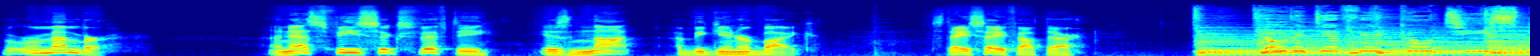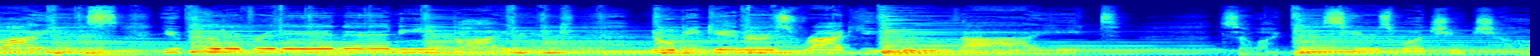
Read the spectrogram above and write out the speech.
But remember, an SV650 is not a beginner bike. Stay safe out there. Know the difficulty spikes. You could have ridden any bike. No beginner's ride you liked. So I guess here's what you chose.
